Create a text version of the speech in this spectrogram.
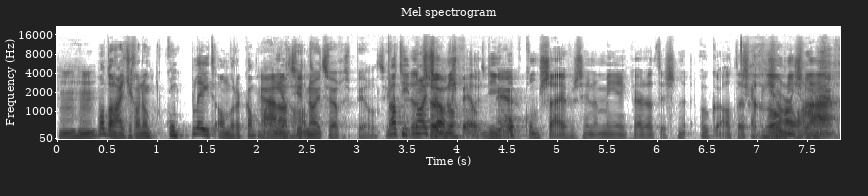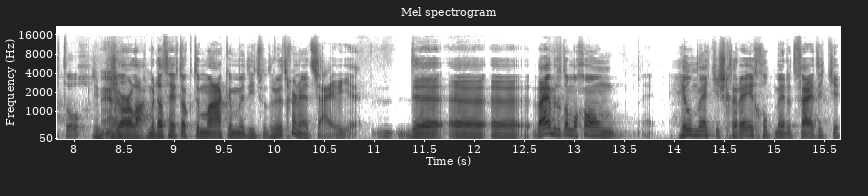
Mhm. Want dan had je gewoon een compleet andere campagne. Ja, dan had je het nooit zo gespeeld. Had hij het nooit zo gespeeld. Die opkomstcijfers in Amerika, dat is ook altijd ja, chronisch laag, toch? is bizar laag. Maar dat heeft ook te maken met iets wat Rutger net zei. De, uh, uh, wij hebben het allemaal gewoon heel netjes geregeld met het feit dat je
